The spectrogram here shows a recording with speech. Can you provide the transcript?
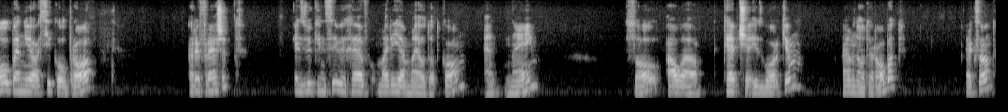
open your Sequel Pro refresh it. As you can see we have mariamail.com and name. So our captcha is working. I'm not a robot. Excellent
